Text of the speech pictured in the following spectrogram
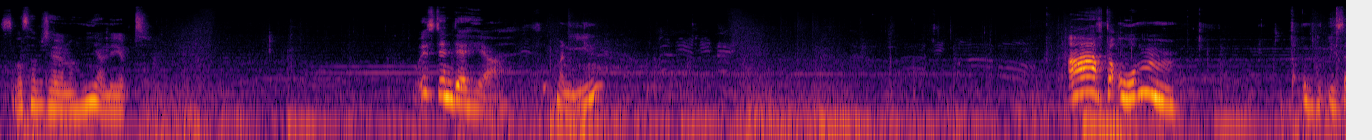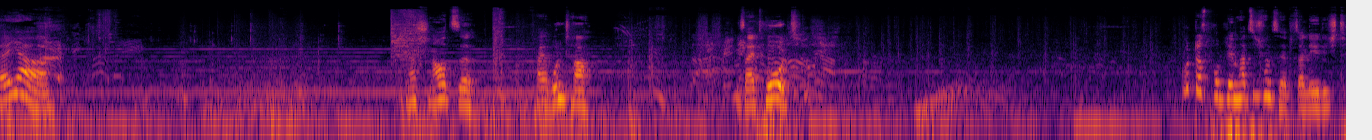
So was habe ich ja noch nie erlebt. Wo ist denn der her? Sieht man ihn? Ach, da oben. Da oben ist er ja. Na, Schnauze. Fall runter. Sei tot. Gut, das Problem hat sich schon selbst erledigt.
